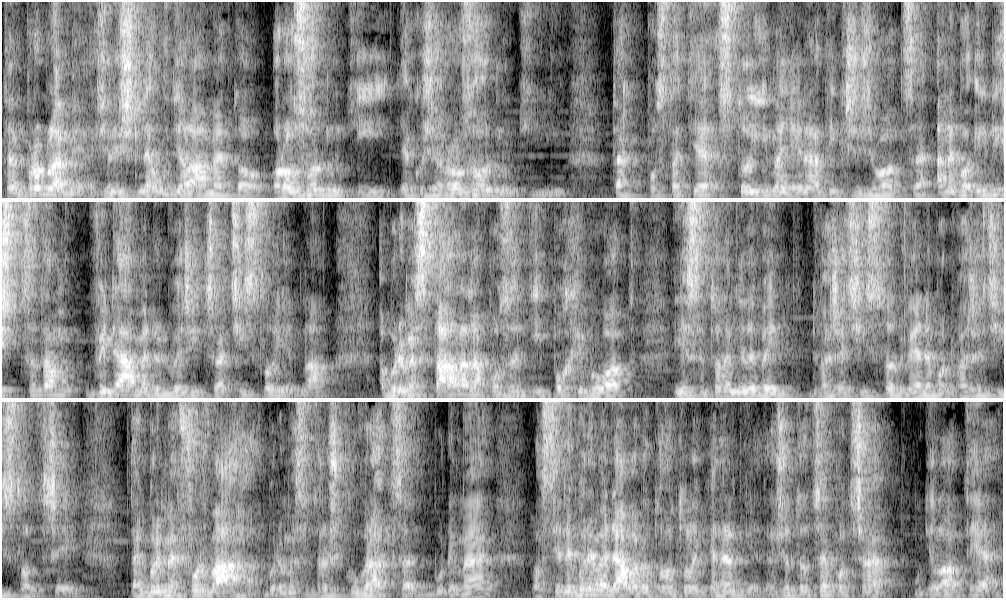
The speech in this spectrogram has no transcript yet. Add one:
Ten problém je, že když neuděláme to rozhodnutí, jakože rozhodnutí, tak v podstatě stojíme někde na té křižovatce, anebo i když se tam vydáme do dveří třeba číslo jedna a budeme stále na pozadí pochybovat, jestli to neměly být dveře číslo dvě nebo dveře číslo tři, tak budeme furt váhat, budeme se trošku vracet, budeme, vlastně nebudeme dávat do toho tolik energie. Takže to, co je potřeba udělat, je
